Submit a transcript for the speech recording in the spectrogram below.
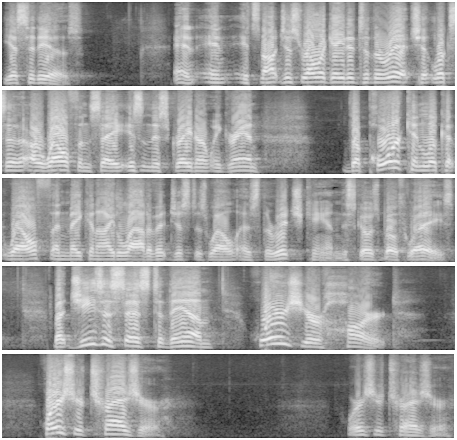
Yes, it is. And, and it's not just relegated to the rich. It looks at our wealth and say, isn't this great? Aren't we grand? The poor can look at wealth and make an idol out of it just as well as the rich can. This goes both ways. But Jesus says to them, Where's your heart? Where's your treasure? Where's your treasure?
